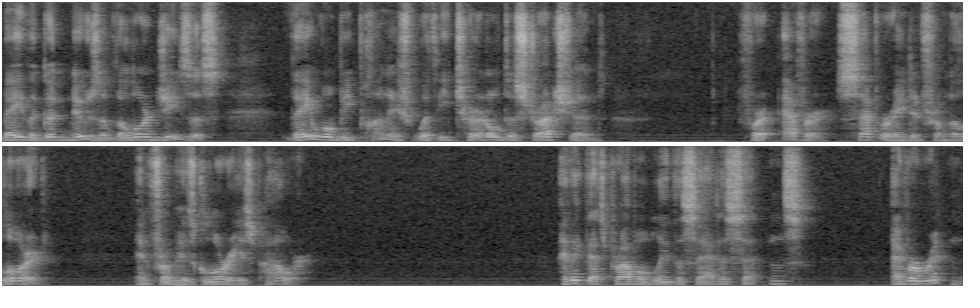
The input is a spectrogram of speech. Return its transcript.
obey the good news of the Lord Jesus. They will be punished with eternal destruction, forever separated from the Lord and from his glorious power. I think that's probably the saddest sentence ever written.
